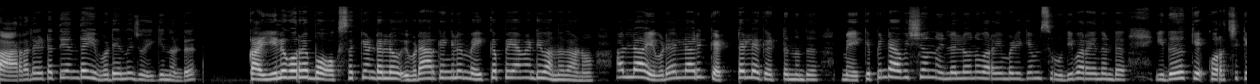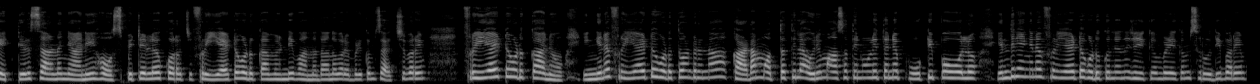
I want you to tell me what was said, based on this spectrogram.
പാറലേട്ടത്തി എന്താ ഇവിടെ എന്ന് ചോദിക്കുന്നുണ്ട്. കയ്യിൽ കുറേ ബോക്സ് ഒക്കെ ഉണ്ടല്ലോ. ഇവിടെ ആർക്കെങ്കിലും മേക്കപ്പ് ചെയ്യാൻ വേണ്ടി വന്നതാണോ? അല്ല ഇവിടെ എല്ലാവരും കെട്ടല്ലേ കെട്ടുന്നത്. മേക്കപ്പിന്റെ ആവശ്യമൊന്നും ഇല്ലല്ലോ എന്ന് പറയുമ്പോഴേക്കും ശ്രുതി പറയുന്നുണ്ട് ഇത് കുറച്ച് കെറ്റിൽസ് ആണ്. ഞാൻ ഈ ഹോസ്പിറ്റലിൽ കുറച്ച് ഫ്രീ ആയിട്ട് കൊടുക്കാൻ വേണ്ടി വന്നതാന്ന് പറയുമ്പോഴേക്കും സച്ച് പറയും ഫ്രീ ആയിട്ട് കൊടുക്കാനോ? ഇങ്ങനെ ഫ്രീ ആയിട്ട് കൊടുത്തുകൊണ്ടിരുന്ന കട മൊത്തത്തിൽ ഒരു മാസത്തിനുള്ളിൽ തന്നെ പൂട്ടിപ്പോവല്ലോ എന്തിനാ ഇങ്ങനെ ഫ്രീ ആയിട്ട് കൊടുക്കുന്നതെന്ന് ചോദിക്കുമ്പോഴേക്കും ശ്രുതി പറയും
